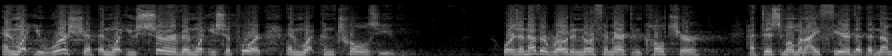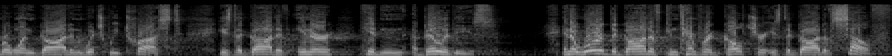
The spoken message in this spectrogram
and what you worship and what you serve and what you support and what controls you. Or as another wrote in North American culture, at this moment, I fear that the number one God in which we trust is the God of inner hidden abilities. In a word, the God of contemporary culture is the God of self.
